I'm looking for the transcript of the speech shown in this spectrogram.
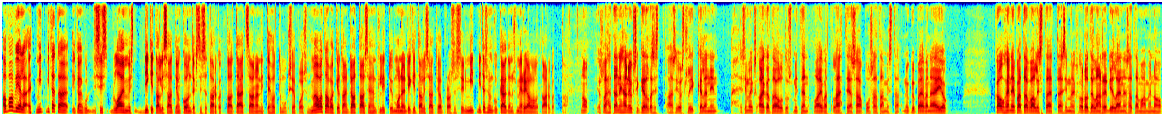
Avaa vielä, että mit, mitä tämä ikään kuin siis laajemmin digitalisaation kontekstissa tarkoittaa tämä, että saadaan niitä tehottomuuksia pois. Me avataan vaikka jotain dataa, sehän liittyy monen digitalisaatioprosessiin, niin mit, mitä se niin käytännössä merialalla tarkoittaa? No, jos lähdetään ihan yksinkertaisista asioista liikkeelle, niin esimerkiksi aikataulutus, miten laivat lähtee ja saapuu satamista. Nykypäivänä ei ole kauhean epätavallista, että esimerkiksi odotellaan redillä ennen satamaa menoa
